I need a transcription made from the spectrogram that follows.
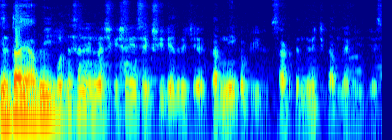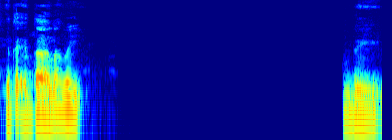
ਇਦਾਂ ਆ ਵੀ ਉਹ ਤਾਂ ਸਰ ਇਨਵੈਸਟੀਗੇਸ਼ਨ 60 ਡੇ ਦੇ ਵਿੱਚ ਕਰਨੀ ਹੈ ਕੰਪਲੀਟ 60 ਦਿਨ ਦੇ ਵਿੱਚ ਕਰ ਲੈਣੀ ਜੀ ਅਸੀਂ। ਇਹ ਤਾਂ ਇਦਾਂ ਹੈ ਨਾ ਵੀ ਵੀ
